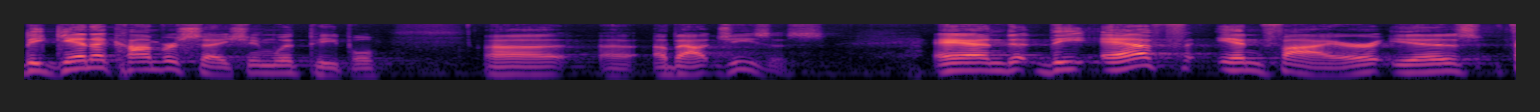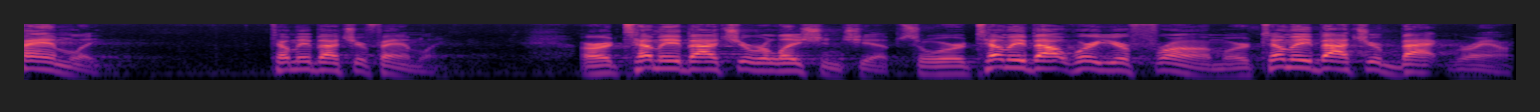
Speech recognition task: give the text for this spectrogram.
begin a conversation with people uh, uh, about Jesus. And the F in FIRE is family. Tell me about your family. Or tell me about your relationships. Or tell me about where you're from. Or tell me about your background.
